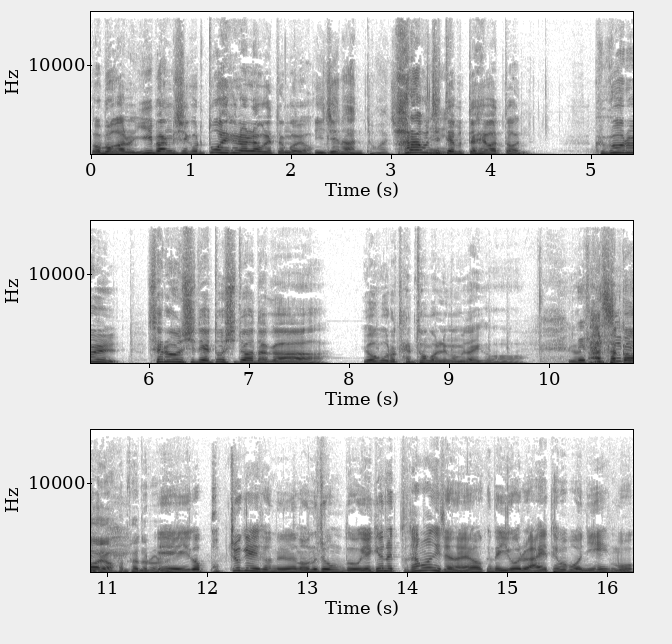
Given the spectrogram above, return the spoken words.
넘어가는 이 방식으로 또 해결하려고 했던 거예요. 이제는 안 통하죠. 할아버지 네. 때부터 해왔던 그거를 새로운 시대에 또 시도하다가 역으로 된통 걸린 겁니다 이거. 근데 안타까워요 한편으로는. 예, 이거 법조계에서는 어느 정도 예견했던 상황이잖아요. 근데 이거를 아예 대법원이 뭐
